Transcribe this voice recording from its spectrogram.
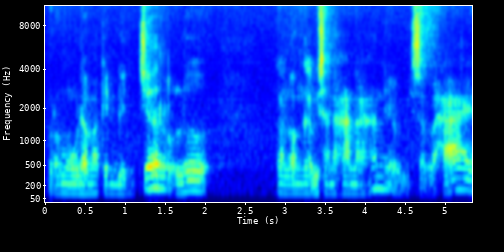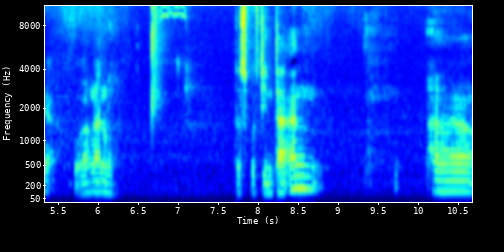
promo udah makin gencer lu kalau nggak bisa nahan-nahan ya bisa bahaya keuangan lo terus percintaan uh,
